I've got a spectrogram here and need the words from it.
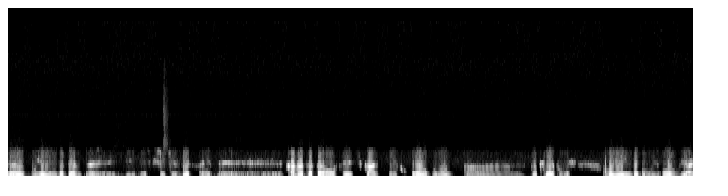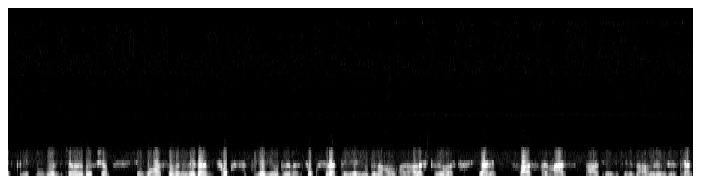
E, bu yayında da e, ilginç bir şekilde hani e, Kanada'da ortaya çıkan ilk olgunun e, dökümü yapılmış. Ama yayında bu olguya ait klinik bulguları bir kenara bırakacağım. Şimdi bu hastalığın neden çok sık yayıldığını, çok süratle yayıldığını araştırıyorlar. Yani SARS ve MERS daha tehlikeli, daha ölümcülken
